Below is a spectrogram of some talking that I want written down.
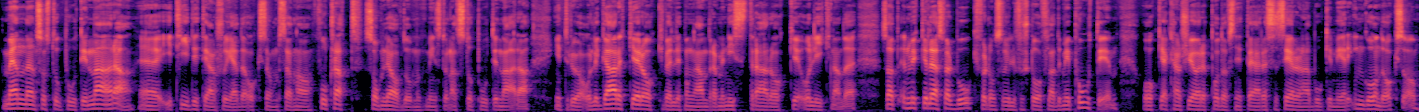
männen som stod Putin nära eh, i tidigt i hans skede och som sen har fortsatt, somliga av dem åtminstone, att stå Putin nära. Intervjuar oligarker och väldigt många andra ministrar och, och liknande. Så att en mycket läsvärd bok för de som vill förstå Vladimir Putin. Och jag kanske gör ett poddavsnitt där jag recenserar den här boken mer ingående också.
